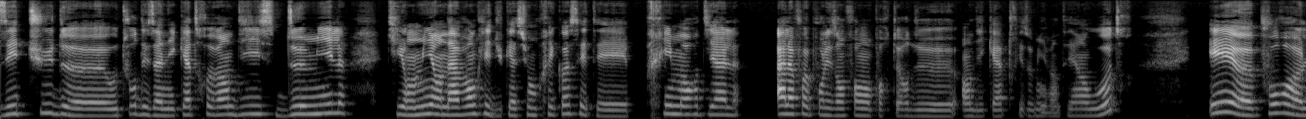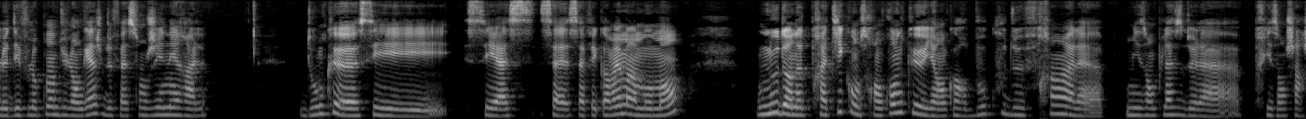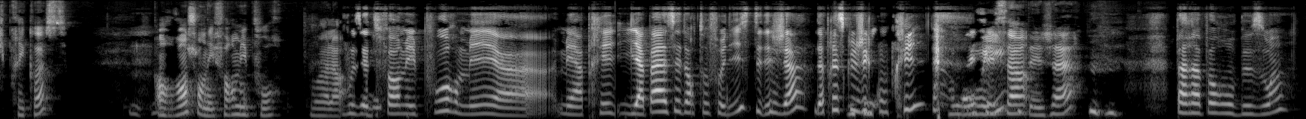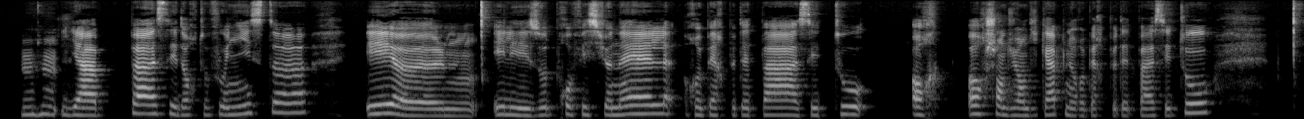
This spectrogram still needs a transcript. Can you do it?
études euh, autour des années 90, 2000, qui ont mis en avant que l'éducation précoce était primordiale à la fois pour les enfants porteurs de handicap, trisomie 21 ou autres, et euh, pour le développement du langage de façon générale. Donc, c'est, c'est ça, ça, fait quand même un moment. Nous, dans notre pratique, on se rend compte qu'il y a encore beaucoup de freins à la mise en place de la prise en charge précoce. En revanche, on est formé pour. Voilà. Vous êtes formé pour, mais, euh, mais après, il n'y a pas assez d'orthophonistes déjà, d'après ce que j'ai compris. oui, c'est ça. Déjà. Par rapport aux besoins. Mmh il n'y a pas assez d'orthophonistes et, et les autres professionnels repèrent peut-être pas assez tôt, hors, hors champ du handicap, ne repèrent peut-être pas assez tôt.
